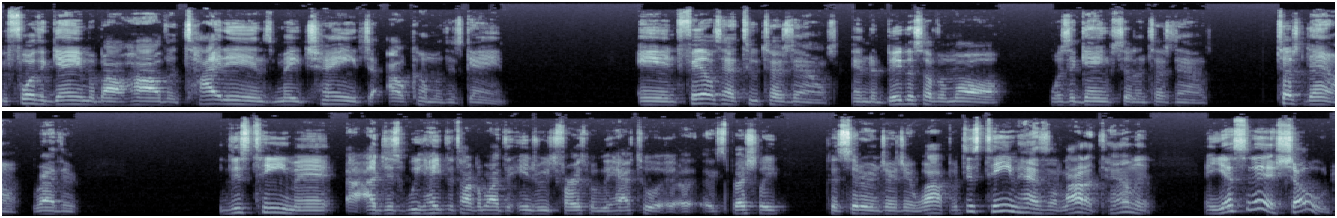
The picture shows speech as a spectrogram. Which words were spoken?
before the game about how the tight ends may change the outcome of this game. And Fells had two touchdowns, and the biggest of them all was a game stealing touchdowns. Touchdown, rather. This team, man, I just we hate to talk about the injuries first, but we have to, uh, especially considering JJ Watt. But this team has a lot of talent, and yesterday it showed.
